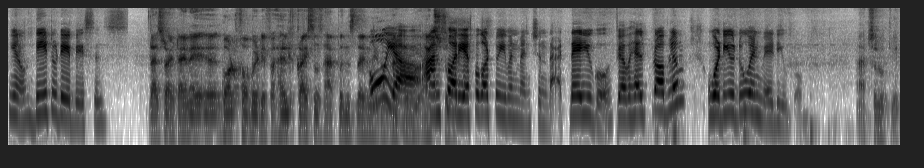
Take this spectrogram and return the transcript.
you know day to day basis that's right. And uh, God forbid if a health crisis happens, then. Oh, you know, yeah. I'm sorry. I forgot to even mention that. There you go. If you have a health problem, what do you do and where do you go? Absolutely.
